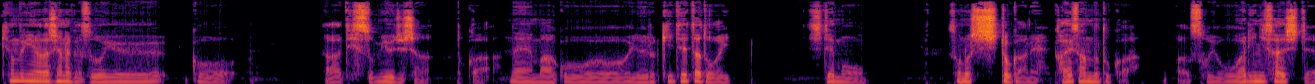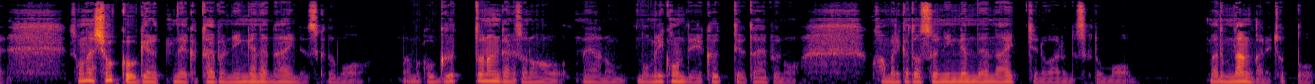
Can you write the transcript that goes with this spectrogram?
基本的に私はなんかそういう、こう、アーティスト、ミュージシャンとか、ね、まあこう、いろいろ聞いてたとはしても、その死とかね、解散だとか、そういう終わりに際して、そんなショックを受ける、ね、タイプの人間ではないんですけども、まあ、こうぐっとなんかね、その、ね、あの、のめり込んでいくっていうタイプの、ハマり方をする人間ではないっていうのはあるんですけども、まあでもなんかね、ちょっと、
